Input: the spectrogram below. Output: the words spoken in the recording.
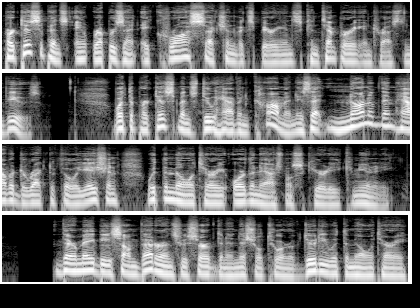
Participants represent a cross section of experience, contemporary interests, and views. What the participants do have in common is that none of them have a direct affiliation with the military or the national security community. There may be some veterans who served an initial tour of duty with the military,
